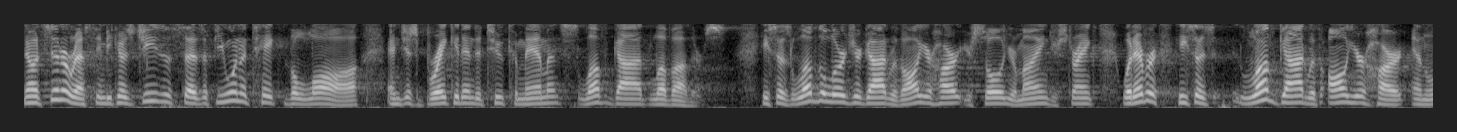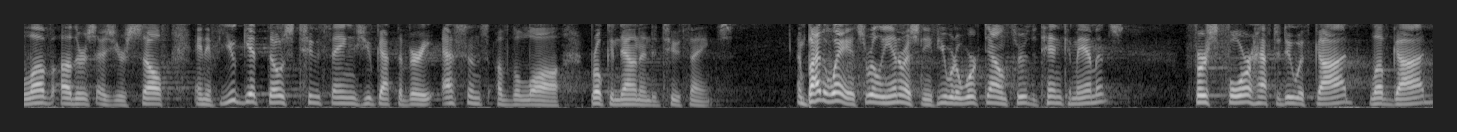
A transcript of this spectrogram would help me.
Now, it's interesting because Jesus says if you want to take the law and just break it into two commandments love God, love others. He says, Love the Lord your God with all your heart, your soul, your mind, your strength, whatever. He says, Love God with all your heart and love others as yourself. And if you get those two things, you've got the very essence of the law broken down into two things. And by the way, it's really interesting. If you were to work down through the Ten Commandments, first four have to do with God, love God.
